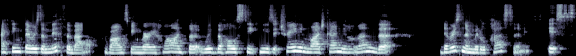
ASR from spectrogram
I think there is a myth about rags being very hard, but with the whole Sikh music training, Raj Kami learning that there is no middle person. It's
